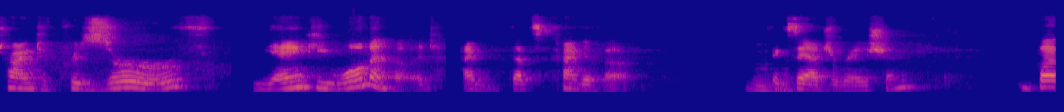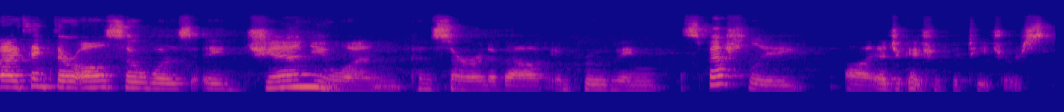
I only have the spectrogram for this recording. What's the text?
trying to preserve Yankee womanhood. I'm, that's kind of a mm-hmm. exaggeration. But I think there also was a genuine concern about improving, especially uh, education for teachers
